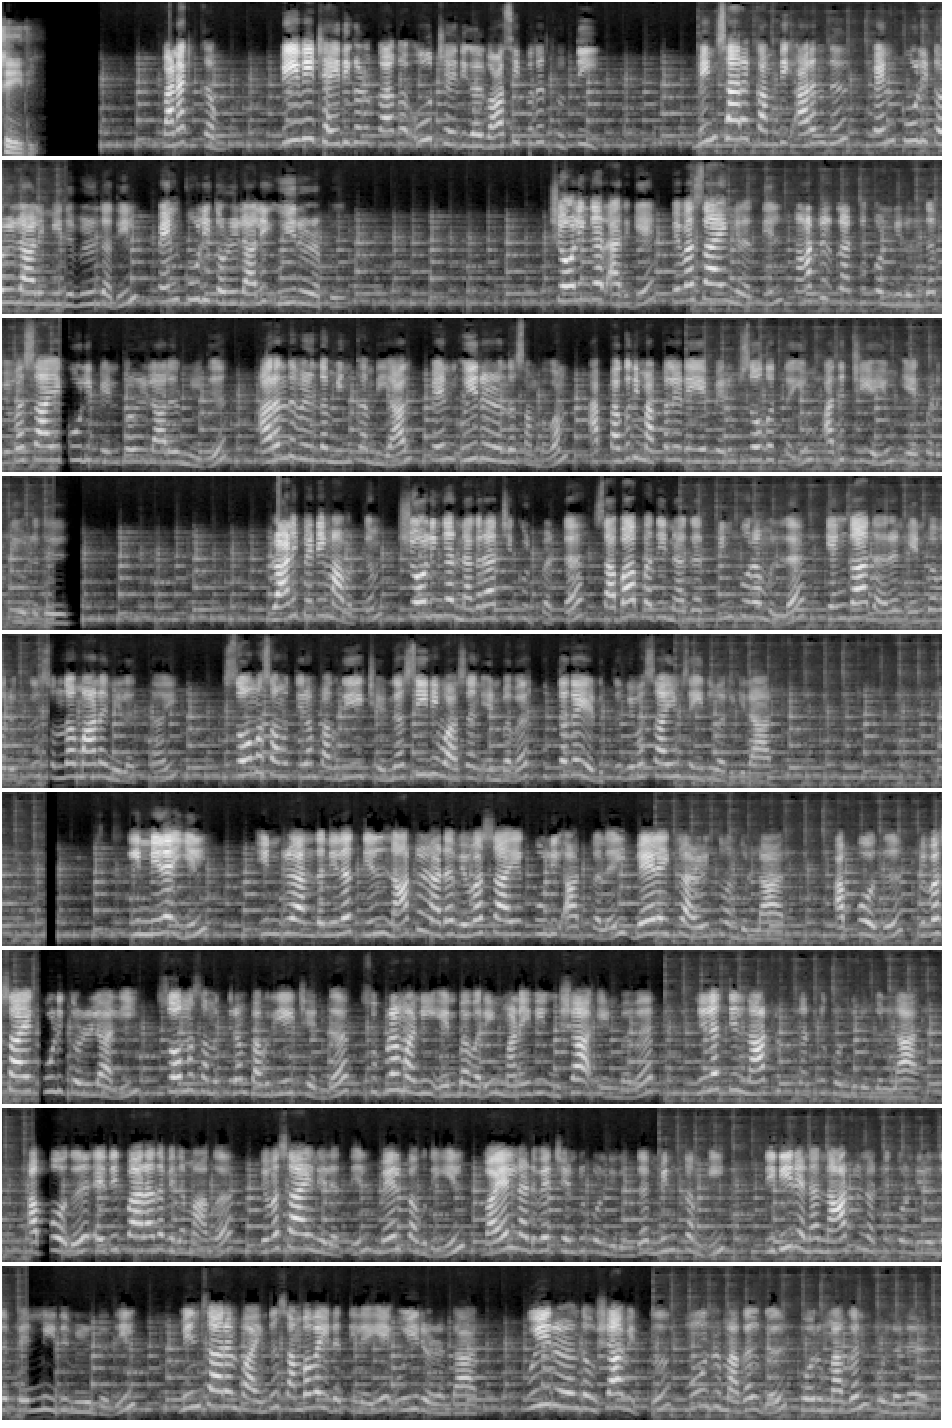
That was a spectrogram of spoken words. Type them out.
செய்தி. வணக்கம். விவி செய்திகளுக்காக ஊர் செய்திகள் வாசிப்பது துத்தி. மின்சார கம்பி அறந்து பெண் கூலி தொழிலாளி மீது விழுந்ததில் பெண் கூலி தொழிலாளி உயிரிழப்பு. ஷோலிங்கர் அருகே விவசாய நிலத்தில் நாற்று நட்டு கொண்டிருந்த விவசாய கூலி பெண் தொழிலாளர் மீது அறந்து விழுந்த மின்கம்பியால் பெண் உயிரிழந்த சம்பவம் அப்பகுதி மக்களிடையே பெரும் சோகத்தையும் அதிர்ச்சியையும் ஏற்படுத்தியுள்ளது. ராணிப்பேட்டை மாவட்டம் ஷோலிங்கர் நகராட்சிக்குட்பட்ட சபாபதி நகர் பின்புறம் உள்ள கெங்காதரன் என்பவருக்கு சொந்தமான நிலத்தை சோமசமுத்திரம் பகுதியைச் சேர்ந்த சீனிவாசன் என்பவர் குத்தகை எடுத்து விவசாயம் செய்து வருகிறார். இந்நிலையில் இன்று அந்த நிலத்தில் நாட்டு நட விவசாய கூலி ஆட்களை வேலைக்கு அழைத்து வந்துள்ளார். அப்போது விவசாய கூலி தொழிலாளி சோமசமுத்திரம் பகுதியைச் சேர்ந்த சுப்பிரமணி என்பவரின் மனைவி உஷா என்பவர் நிலத்தில் நாற்று நட்டு கொண்டிருந்துள்ளார். அப்போது எதிர்பாராத விதமாக விவசாய நிலத்தில் மேல் பகுதியில் வயல் நடுவே சென்று கொண்டிருந்த மின்கம்பி திடீரென நாற்று நட்டு கொண்டிருந்த பெண் மீது விழுந்ததில் மின்சாரம் பாய்ந்து சம்பவ இடத்திலேயே உயிரிழந்தார். உயிரிழந்த உஷாவிற்கு மூன்று மகள்கள் ஒரு மகன் உள்ளனர்.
